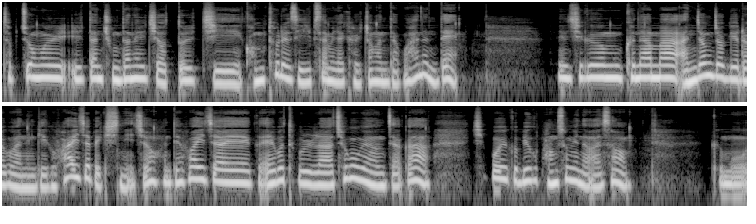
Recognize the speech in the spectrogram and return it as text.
접종을 일단 중단할지 어떨지 검토를 해서 23일에 결정한다고 하는데. 지금 그나마 안정적이라고 하는 게 그 화이자 백신이죠. 근데 화이자의 그 엘버트 볼라 최고 경영자가 15일 그 미국 방송에 나와서 그 뭐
